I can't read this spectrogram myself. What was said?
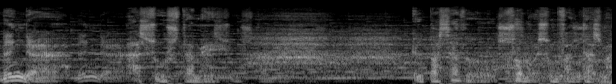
Venga, venga, asústame. El pasado solo es un fantasma.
